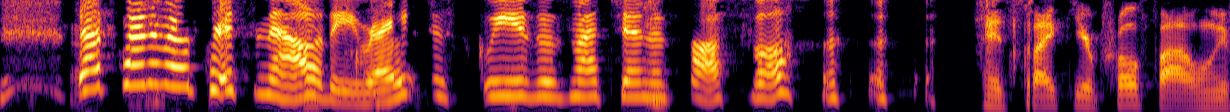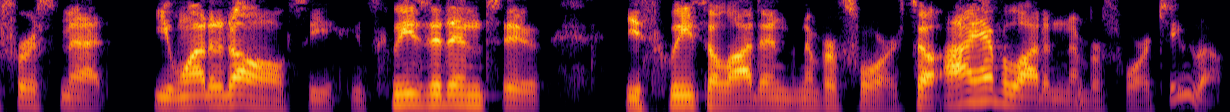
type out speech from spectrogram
That's kind of our personality, right? To squeeze as much in as possible. it's like your profile when we first met. You want it all, so you can squeeze it into. You squeeze a lot into number four. So I have a lot in number four too, though.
